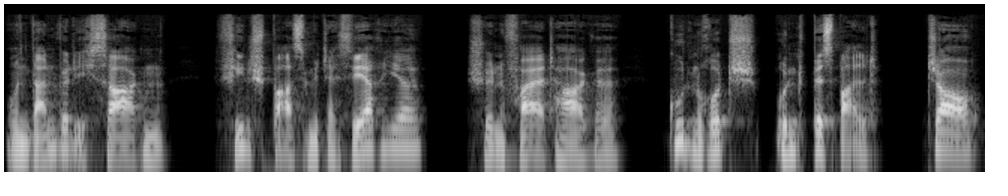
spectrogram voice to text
Und dann würde ich sagen, viel Spaß mit der Serie, schöne Feiertage, guten Rutsch und bis bald. Ciao.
